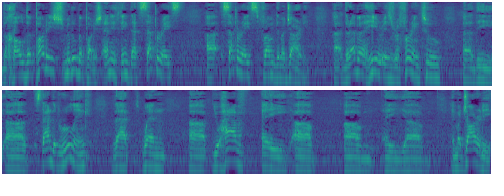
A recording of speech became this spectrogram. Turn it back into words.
The chol de parish merube parish. Anything that separates uh, separates from the majority. Uh, the Rebbe here is referring to uh, the uh, standard ruling that when uh, you have a um, a a majority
